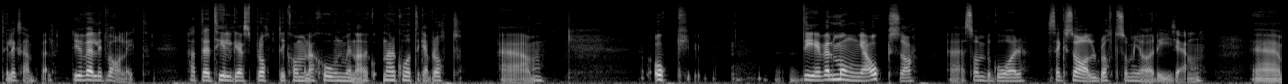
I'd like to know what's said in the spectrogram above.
till exempel. Det är ju väldigt vanligt. Att det är tillgreppsbrott i kombination med nark- narkotikabrott. Ehm, och det är väl många också eh, som begår sexualbrott som gör det igen. Eh,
